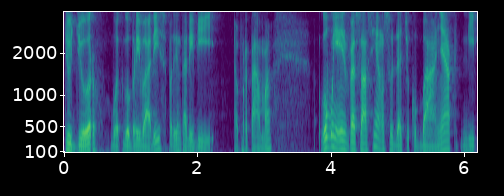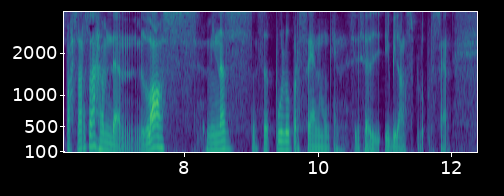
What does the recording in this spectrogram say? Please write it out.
Jujur, buat gue pribadi, seperti yang tadi di eh, pertama, gue punya investasi yang sudah cukup banyak di pasar saham dan loss minus 10% mungkin, bisa dibilang 10%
